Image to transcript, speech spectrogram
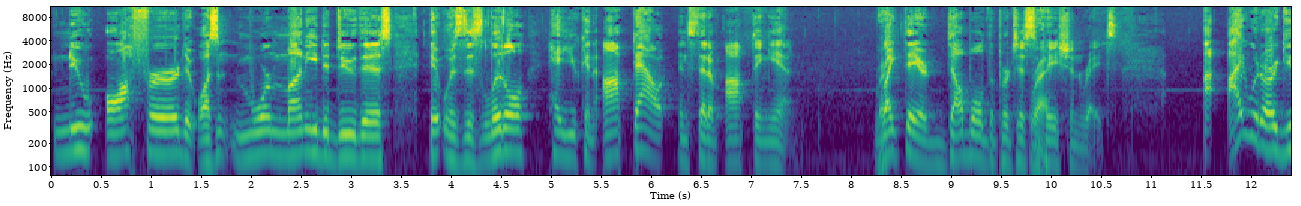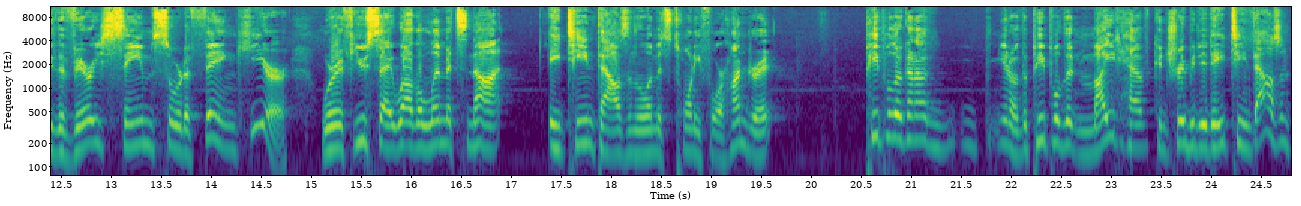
new offered. It wasn't more money to do this. It was this little, hey, you can opt out instead of opting in. Right, there, doubled the participation rates. I, I would argue the very same sort of thing here, where if you say, well, the limit's not 18,000, the limit's 2,400, people are going to, you know, the people that might have contributed 18,000,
